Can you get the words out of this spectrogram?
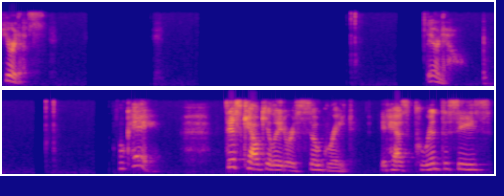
Here it is. There now. Okay. This calculator is so great. It has parentheses,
